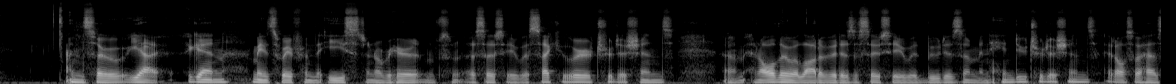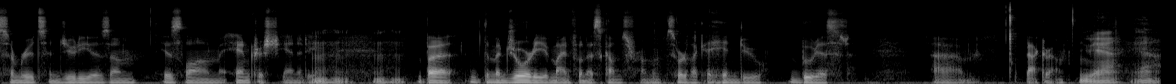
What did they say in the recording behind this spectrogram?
and so, yeah, again, made its way from the east and over here associated with secular traditions. Um, and although a lot of it is associated with Buddhism and Hindu traditions, it also has some roots in Judaism, Islam, and Christianity. Mm-hmm. Mm-hmm. But the majority of mindfulness comes from sort of like a Hindu Buddhist um, background. Yeah, yeah.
